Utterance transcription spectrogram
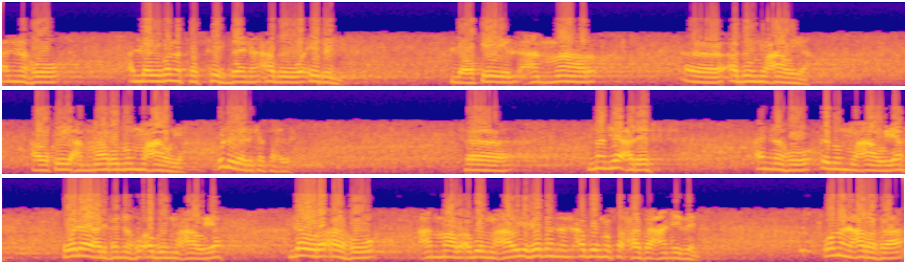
أنه الا يظن التصحيح بين أبو وإبن. لو قيل عمار آه، أبو معاوية. أو قيل عمار بن معاوية. كل ذلك صحيح. فمن يعرف أنه ابن معاوية ولا يعرف أنه أبو معاوية لو رآه عمار أبو معاوية يظن أن أبو مصحف عن ابن. ومن عرف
